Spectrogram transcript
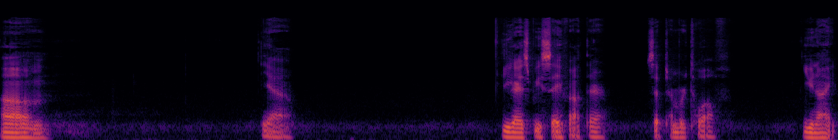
Um yeah. You guys be safe out there. September 12th. Unite.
